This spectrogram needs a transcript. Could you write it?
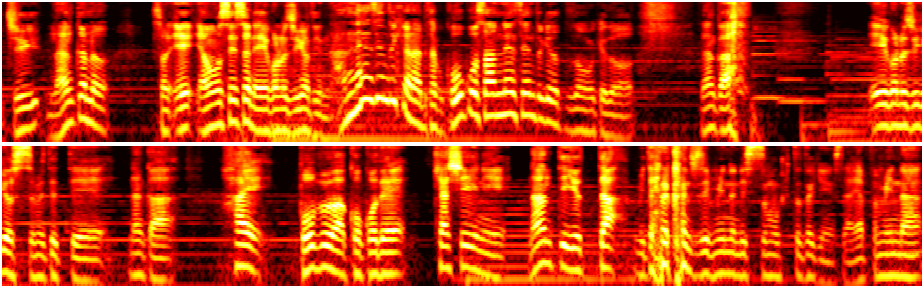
回、なんかの、その、え、山本先生の英語の授業の時何年生の時かな？多分高校3年生の時だったと思うけど、なんか 英語の授業進めてって、なんか、はい、ボブはここでキャシーに何て言った？みたいな感じでみんなに質問振った時にさ、やっぱみんな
